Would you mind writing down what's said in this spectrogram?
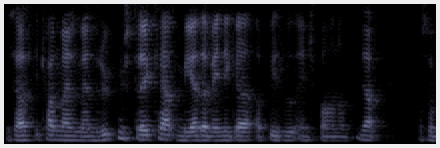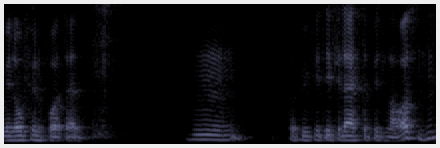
Das heißt, ich kann meinen, meinen Rückenstrecker mehr oder weniger ein bisschen entspannen. Ja. Was habe ich noch für einen Vorteil? Hm. Da hilfe ich dir vielleicht ein bisschen aus. Mhm.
